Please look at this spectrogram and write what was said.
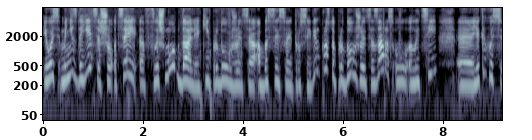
І ось мені здається, що оцей е, флешмоб далі, який продовжується абаси свої труси, він просто продовжується зараз у лиці е, якихось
